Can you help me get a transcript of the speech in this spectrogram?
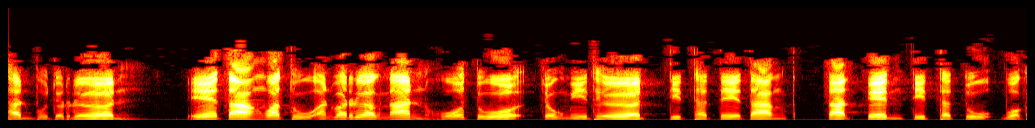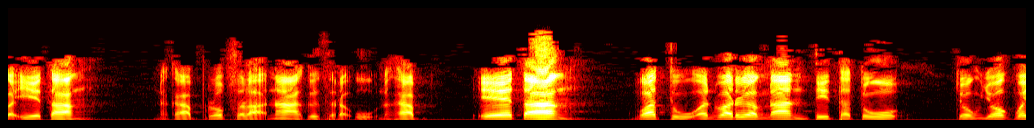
ท่านผู้เจริญ เอตังวัตถุอันว่าเรื่องนั้น โหตุจงมีเถิด ติทเตตังตัดเป็นติทตุบวกกับเอตังนะครับรบสระหน้าคือสระอุนะครับ เอตัง วัตถุอันว่าเรื่องนั้นติทตุจงยกไว้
